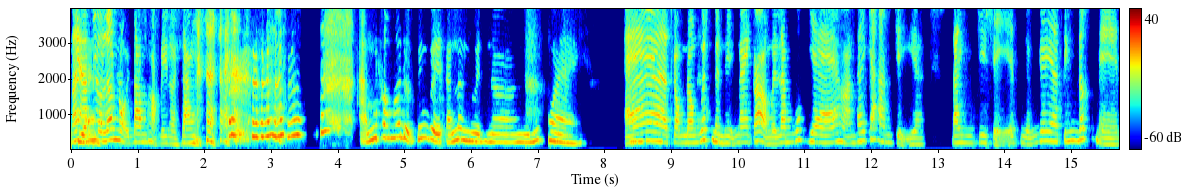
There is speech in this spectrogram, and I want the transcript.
nói dạ. ảnh vô lớp nội tâm học đi rồi xong ảnh không nói được tiếng việt ảnh là người ờ, người nước ngoài. À cộng đồng quýt mình hiện nay có ở 15 quốc gia họ anh thấy các anh chị à, đang chia sẻ những cái à, tiếng đức nè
